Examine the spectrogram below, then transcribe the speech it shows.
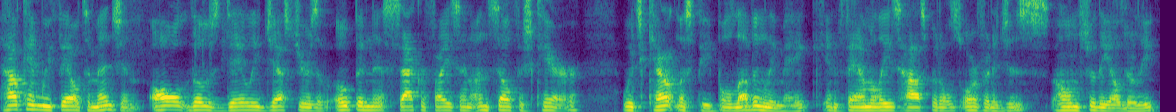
how can we fail to mention all those daily gestures of openness, sacrifice, and unselfish care which countless people lovingly make in families, hospitals, orphanages, homes for the elderly,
